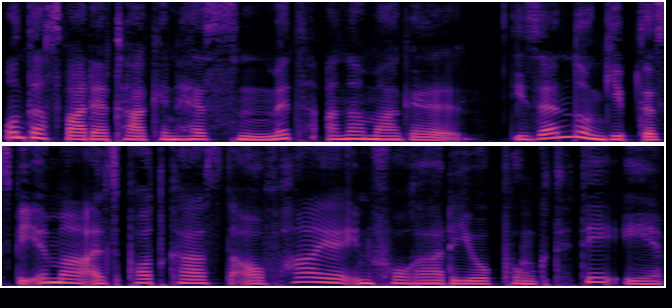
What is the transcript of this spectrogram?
Und das war der Tag in Hessen mit Anna Magel. Die Sendung gibt es wie immer als Podcast auf hrinforadio.de.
